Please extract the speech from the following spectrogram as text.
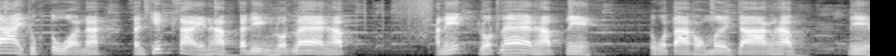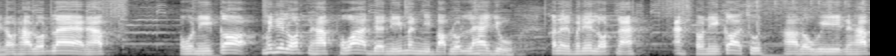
ได้ทุกตัวนะซันกิฟใส่นะครับกระดิ่งลดแร่นะครับ อันนี้ลดแร่นะครับนี่ตุ๊กตาของเมยจางนะครับ นี่รองเท้าลดแร่นะครับตัวนี้ก็ไม่ได้ลดนะครับ เพราะว่าเดือนนี้มันมีบัฟลดแร่อยู่ ก็เลยไม่ได้ลดนะอะตัวนี้ก็ชุดฮาโลวีนนะครับ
